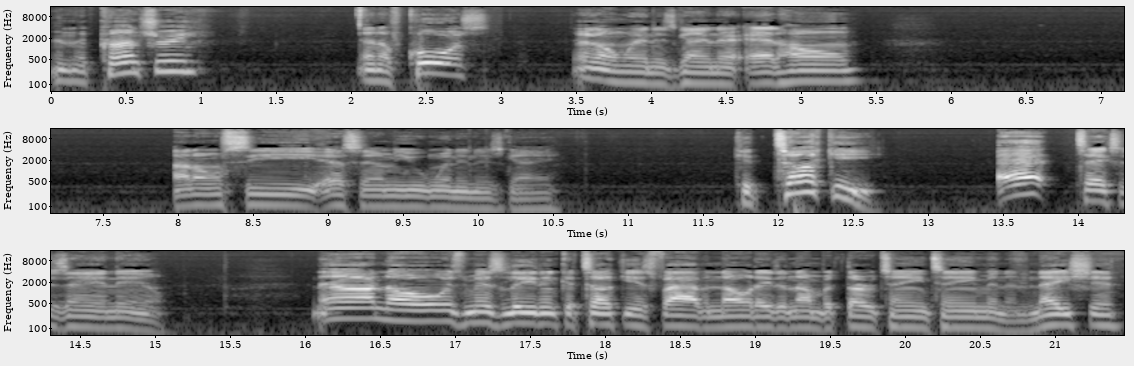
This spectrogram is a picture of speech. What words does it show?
in the country. And of course, they're going to win this game. They're at home. I don't see SMU winning this game. Kentucky at Texas A&M. Now I know it's misleading. Kentucky is five and zero. They the number thirteen team in the nation,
